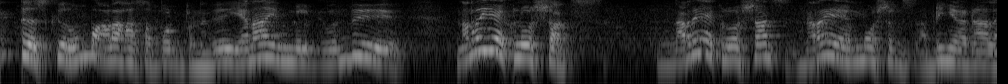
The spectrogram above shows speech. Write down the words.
ஆக்டர்ஸ்க்கு ரொம்ப அழகாக சப்போர்ட் பண்ணுது. ஏன்னா இவங்களுக்கு வந்து நிறைய க்ளோஸ் ஷாட்ஸ் நிறைய க்ளோஸ் ஷாட்ஸ் நிறைய எமோஷன்ஸ் அப்படிங்கிறனால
